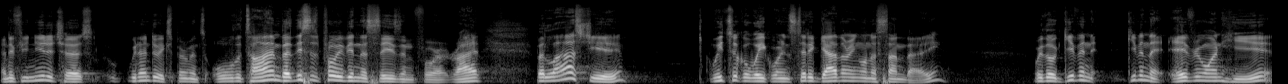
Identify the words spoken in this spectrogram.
And if you're new to church, we don't do experiments all the time, but this has probably been the season for it, right? But last year, we took a week where instead of gathering on a Sunday, we thought, given, given that everyone here,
